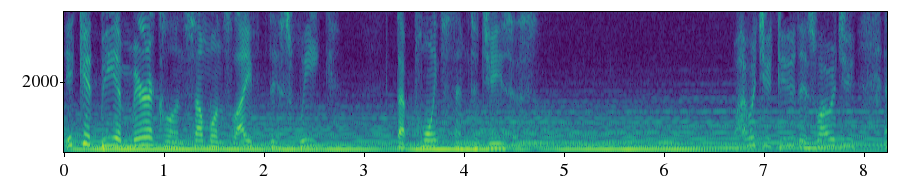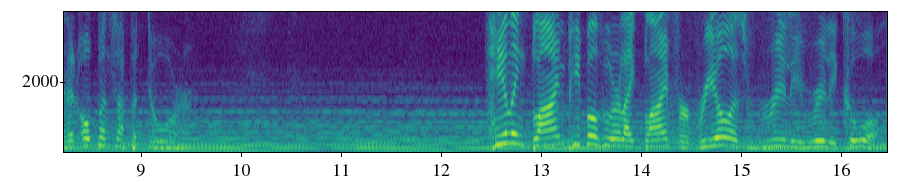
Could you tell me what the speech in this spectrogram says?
It could be a miracle in someone's life this week that points them to Jesus. Why would you do this? Why would you? And it opens up a door. Healing blind people who are like blind for real is really, really cool.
